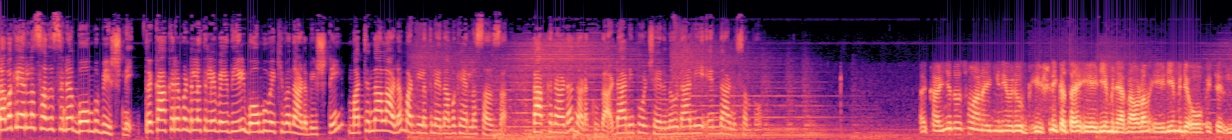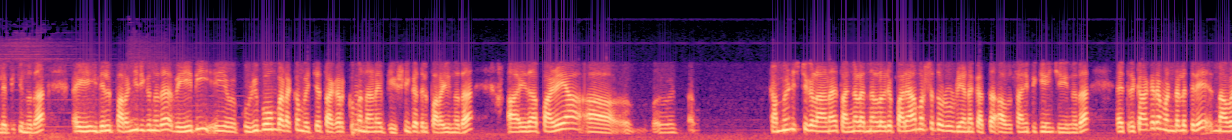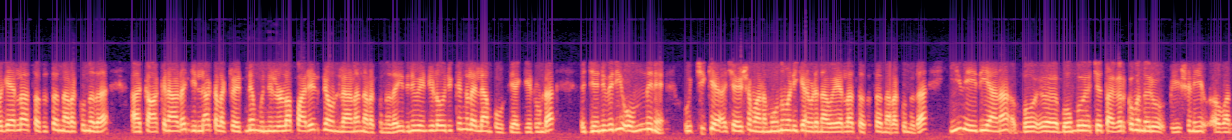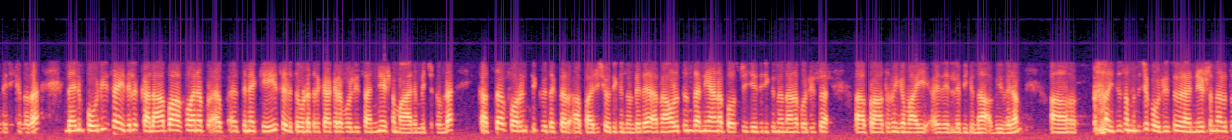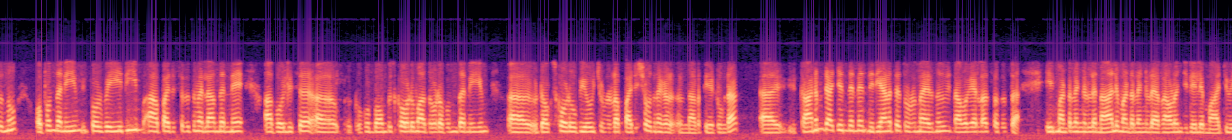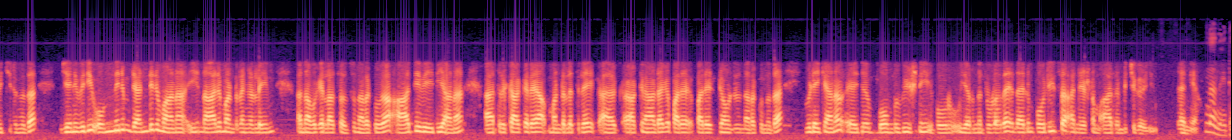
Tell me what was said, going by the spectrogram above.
നവകേരള സദസ്സിന് ബോംബ് ഭീഷണി. തൃക്കാക്കര മണ്ഡലത്തിലെ വേദിയിൽ ബോംബ് വയ്ക്കുമെന്നാണ് ഭീഷണി. മറ്റന്നാളാണ് മണ്ഡലത്തിലെ നവകേരള സദസ്സ്. കാക്കനാട് നടക്കുക. ഡാനി പോൾ ചേരുന്നു. ഡാനി എന്താണ് സംഭവം? കഴിഞ്ഞ ദിവസമാണ് ഇങ്ങനെ ഒരു ഭീഷണിക്കത്ത് എ ഡി എമ്മിന് എറണാകുളം എ ഡി എമ്മിന്റെ ഓഫീസിൽ ലഭിക്കുന്നത്. ഇതിൽ പറഞ്ഞിരിക്കുന്നത് വേദി കുഴിബോംബ് അടക്കം വെച്ച് തകർക്കുമെന്നാണ് ഭീഷണിക്കത്തിൽ പറയുന്നത്. ഇത് പഴയ കമ്മ്യൂണിസ്റ്റുകളാണ് തങ്ങൾ എന്നുള്ള ഒരു പരാമർശത്തോടുകൂടിയാണ് കത്ത് അവസാനിപ്പിക്കുകയും ചെയ്യുന്നത്. തൃക്കാക്കര മണ്ഡലത്തിലെ നവകേരള സദസ്സ് നടക്കുന്നത് കാക്കനാട് ജില്ലാ കളക്ടറേറ്റിന് മുന്നിലുള്ള പരേഡ് ഗ്രൗണ്ടിലാണ് നടക്കുന്നത്. ഇതിനു വേണ്ടിയുള്ള ഒരുക്കങ്ങളെല്ലാം പൂർത്തിയാക്കിയിട്ടുണ്ട്. ജനുവരി ഒന്നിന് ഉച്ചയ്ക്ക് ശേഷമാണ് മൂന്ന് മണിക്കാണ് ഇവിടെ നവകേരള സദസ് നടക്കുന്നത്. ഈ വേദിയാണ് ബോംബ് വെച്ച് തകർക്കുമെന്നൊരു ഭീഷണി വന്നിരിക്കുന്നത്. എന്തായാലും പോലീസ് ഇതിൽ കലാപാഹ്വാനത്തിന് കേസ് എടുത്തുകൊണ്ട് തൃക്കാക്കര പോലീസ് അന്വേഷണം ആരംഭിച്ചിട്ടുണ്ട്. കത്ത് ഫോറൻസിക് വിദഗ്ധർ പരിശോധിക്കുന്നുണ്ട്. ഇത് എറണാകുളത്തും തന്നെയാണ് പോസ്റ്റ് ചെയ്തിരിക്കുന്നതെന്നാണ് പോലീസ് പ്രാഥമികമായി ലഭിക്കുന്ന വിവരം. ഇത് സംബന്ധിച്ച് പോലീസ് ഒരു അന്വേഷണം നടത്തുന്നു. ഒപ്പം തന്നെയും ഇപ്പോൾ വേദിയും ആ പരിസരത്തും എല്ലാം തന്നെ പോലീസ് ബോംബ് സ്ക്വാഡും അതോടൊപ്പം തന്നെയും ഡോഗ് സ്ക്വാഡ് ഉപയോഗിച്ചുകൊണ്ടുള്ള പരിശോധനകൾ നടത്തിയിട്ടുണ്ട്. കാനം രാജേന്ദ്രന്റെ നിര്യാണത്തെ തുടർന്നായിരുന്നു നവകേരള സദസ്സ് ഈ മണ്ഡലങ്ങളിലെ നാല് മണ്ഡലങ്ങളിൽ എറണാകുളം ജില്ലയിൽ മാറ്റിവെച്ചിരുന്നത്. ജനുവരി ഒന്നിനും രണ്ടിനുമാണ് ഈ നാല് മണ്ഡലങ്ങളിലെയും നവകേരള സദസ് നടക്കുക. ആദ്യ വേദിയാണ് തൃക്കാക്കര മണ്ഡലത്തിലെ കർണാടക പരേഡ് ഗ്രൗണ്ടിൽ നടക്കുന്നത്. ഇവിടേക്കാണ് ഇത് ബോംബ് ഭീഷണി ഇപ്പോൾ ഉയർന്നിട്ടുള്ളത്. എന്തായാലും പോലീസ് അന്വേഷണം ആരംഭിച്ചു കഴിഞ്ഞു. ധന്യ. നന്ദി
